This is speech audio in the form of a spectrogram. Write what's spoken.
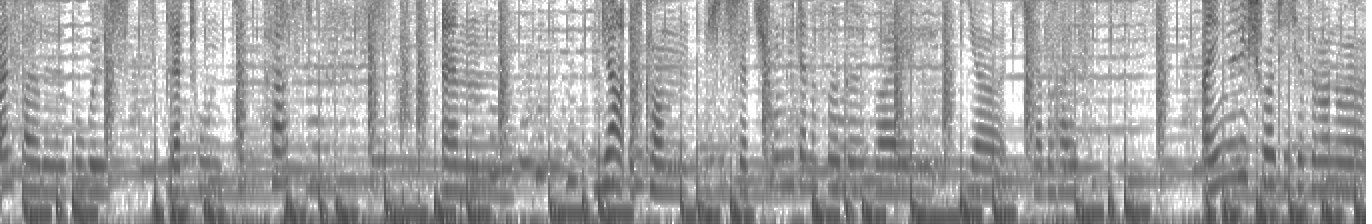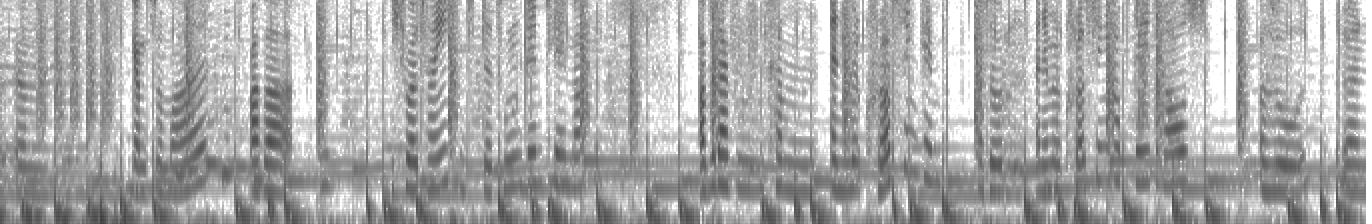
neuen Folge Googles Splatoon Podcast. Ähm, ja, es kommt, es ist jetzt schon wieder eine Folge, weil, ja, ich habe halt, eigentlich wollte ich jetzt immer nur, ähm, ganz normal, aber ich wollte eigentlich ein Splatoon Gameplay machen, aber dann kam Animal Crossing Game, also ein Animal Crossing Update raus, also dann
